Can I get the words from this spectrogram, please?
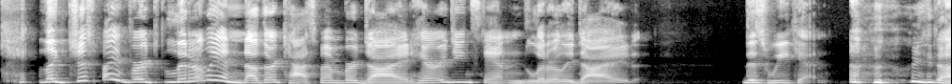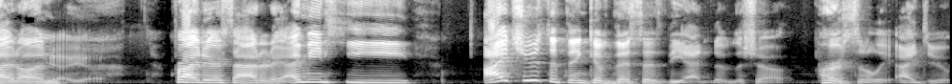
can. Like, just by virtue, literally another cast member died. Harry Dean Stanton literally died this weekend. he died on Yeah, yeah. Friday or Saturday. I mean, he. I choose to think of this as the end of the show. Personally, I do.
